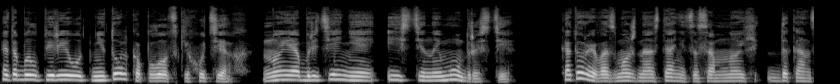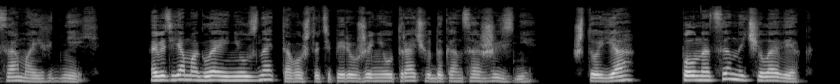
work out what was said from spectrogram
Это был период не только плотских утех, но и обретения истинной мудрости, которая, возможно, останется со мной до конца моих дней. А ведь я могла и не узнать того, что теперь уже не утрачу до конца жизни, что я — полноценный человек,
